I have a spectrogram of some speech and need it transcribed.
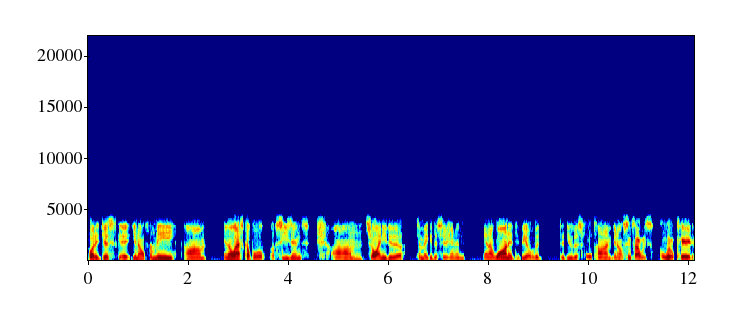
But it just, it, you know, for me, um, in the last couple of seasons, um, Mhm. so I needed to to make a decision, and and I wanted to be able to to do this full time, you know, since I was a little kid,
